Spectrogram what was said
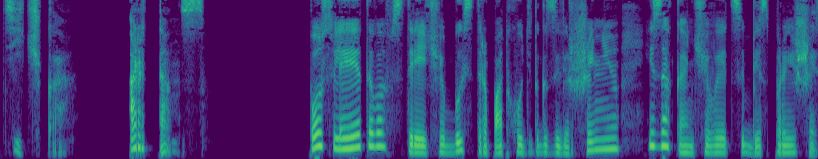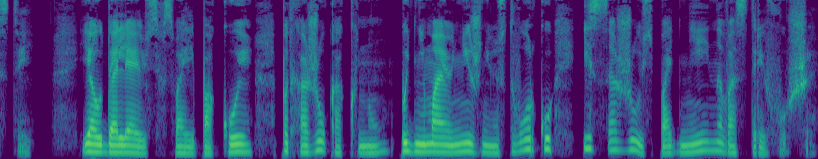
птичка. Артанс. После этого встреча быстро подходит к завершению и заканчивается без происшествий. Я удаляюсь в свои покои, подхожу к окну, поднимаю нижнюю створку и сажусь под ней, навострив уши.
